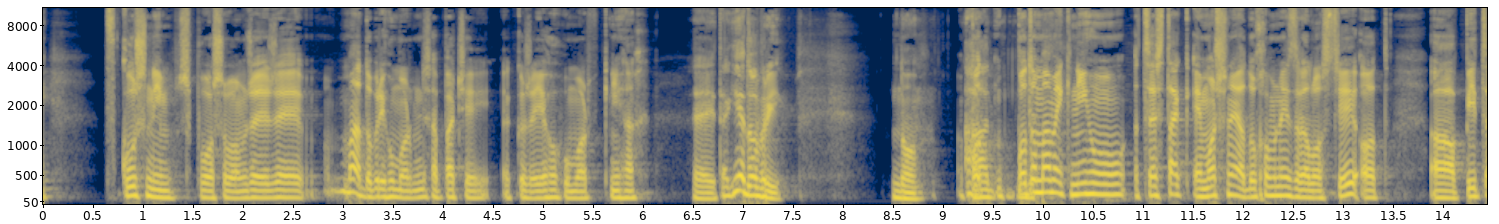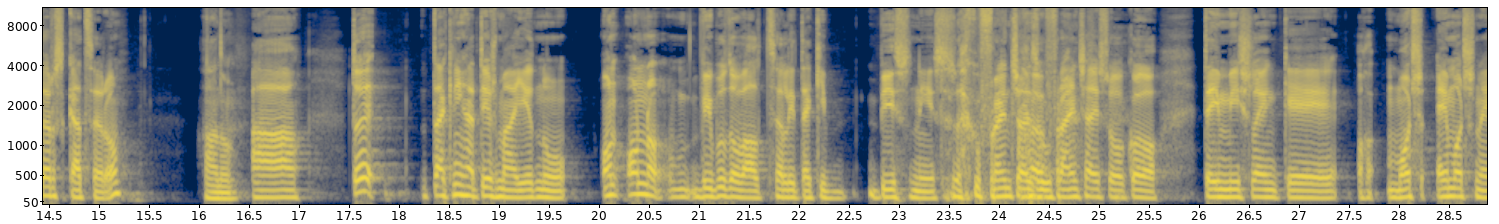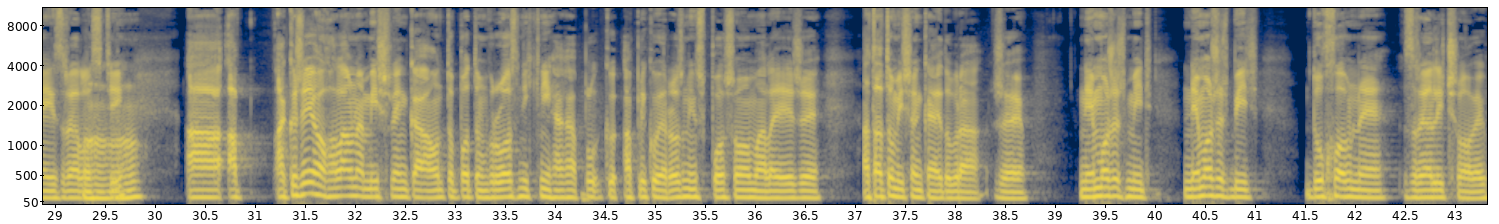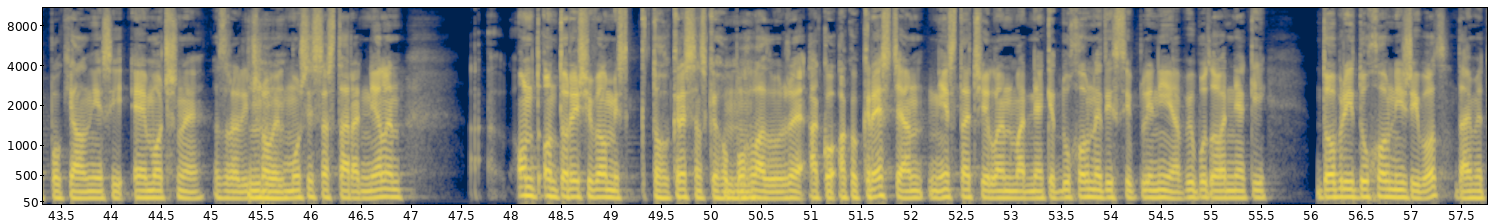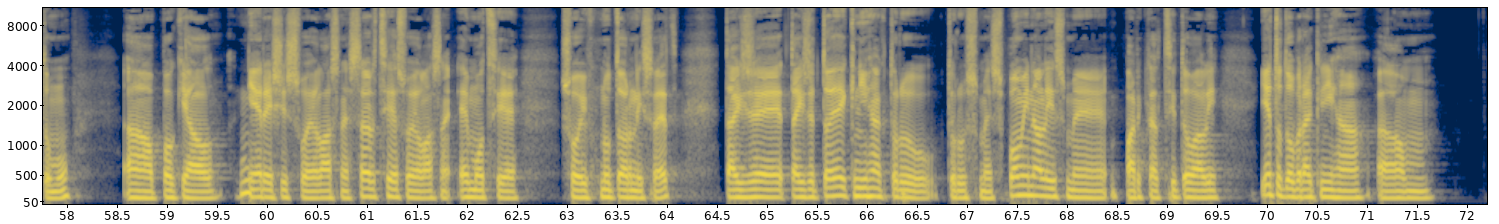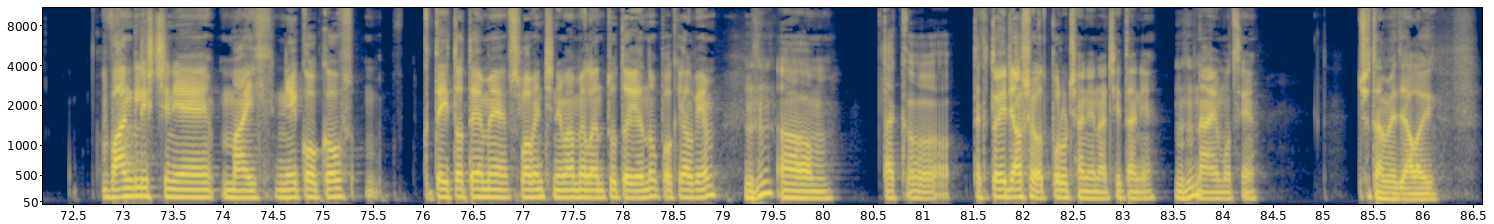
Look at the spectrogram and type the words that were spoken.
vkusným spôsobom, že, že má dobrý humor. Mne sa páči akože jeho humor v knihách. Hej, tak je dobrý. No. A... Po, potom máme knihu Cesta k emočnej a duchovnej zrelosti od uh, Peter Skacero. Áno. A to je, tá kniha tiež má jednu, on, on vybudoval celý taký biznis. Takú franchise. franchise okolo tej myšlienky moč, emočnej zrelosti. Uh-huh. A, a akože jeho hlavná myšlienka, on to potom v rôznych knihách aplikuje rôznym spôsobom, ale je, že, a táto myšlienka je dobrá, že nemôžeš byť, nemôžeš byť duchovné zrelý človek, pokiaľ nie si emočné zrelý mhm. človek. Mm-hmm. Musí sa starať nielen, on, on to rieši veľmi z toho kresťanského mm-hmm. pohľadu, že ako, ako kresťan nestačí len mať nejaké duchovné disciplíny a vybudovať nejaký dobrý duchovný život, dajme tomu, pokiaľ neriešiš svoje vlastné srdcie, svoje vlastné emócie, svoj vnútorný svet. Takže, takže to je kniha, ktorú, ktorú sme spomínali, sme párkrát citovali. Je to dobrá kniha. Um, v angličtine má ich niekoľko. K tejto téme v slovenčine máme len túto jednu, pokiaľ viem. Mm-hmm. Um, tak, uh, tak to je ďalšie odporúčanie na čítanie, mm-hmm. na emócie. Čo tam je ďalej?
